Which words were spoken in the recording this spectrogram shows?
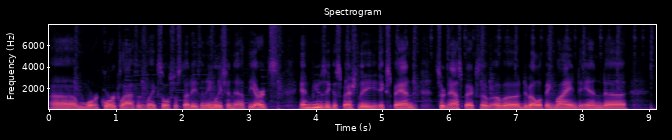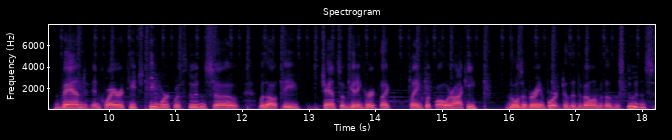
uh, more core classes like social studies and English and that. The arts and music especially expand certain aspects of, of a developing mind and uh, band and choir teach teamwork with students uh, without the chance of getting hurt like playing football or hockey. Those are very important to the development of the students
